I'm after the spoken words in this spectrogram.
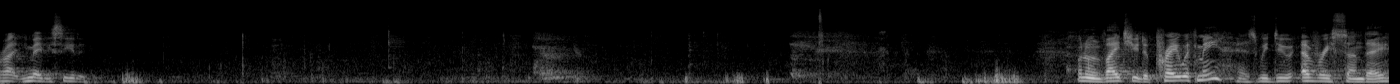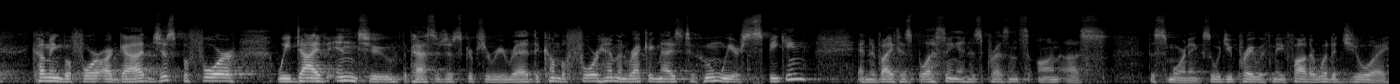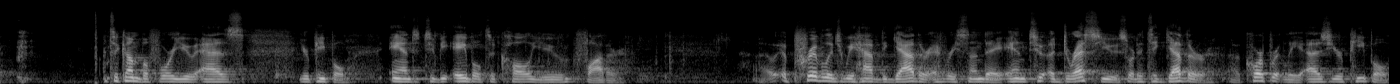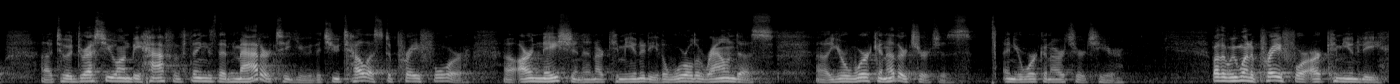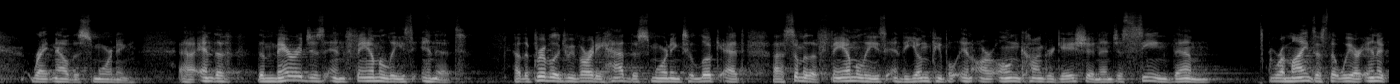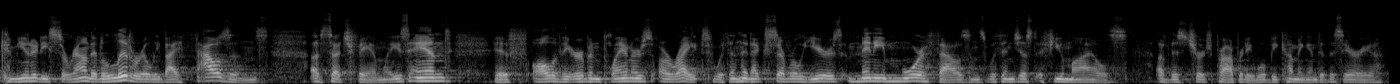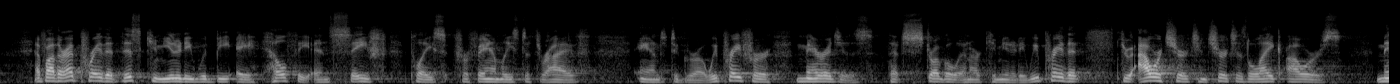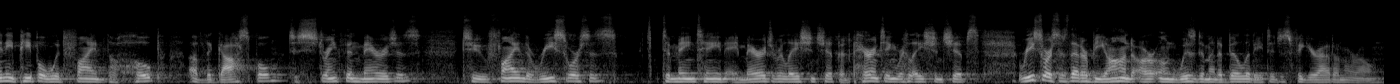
All right, you may be seated. I want to invite you to pray with me as we do every Sunday, coming before our God, just before we dive into the passage of Scripture we read, to come before Him and recognize to whom we are speaking and invite His blessing and His presence on us this morning. So, would you pray with me? Father, what a joy to come before you as your people and to be able to call you Father. Uh, a privilege we have to gather every Sunday and to address you sort of together uh, corporately as your people, uh, to address you on behalf of things that matter to you, that you tell us to pray for uh, our nation and our community, the world around us, uh, your work in other churches, and your work in our church here. Father, we want to pray for our community right now this morning uh, and the, the marriages and families in it. The privilege we've already had this morning to look at uh, some of the families and the young people in our own congregation and just seeing them reminds us that we are in a community surrounded literally by thousands of such families. And if all of the urban planners are right, within the next several years, many more thousands within just a few miles of this church property will be coming into this area. And Father, I pray that this community would be a healthy and safe place for families to thrive and to grow. We pray for marriages that struggle in our community. We pray that through our church and churches like ours, many people would find the hope of the gospel to strengthen marriages, to find the resources to maintain a marriage relationship and parenting relationships, resources that are beyond our own wisdom and ability to just figure out on our own.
